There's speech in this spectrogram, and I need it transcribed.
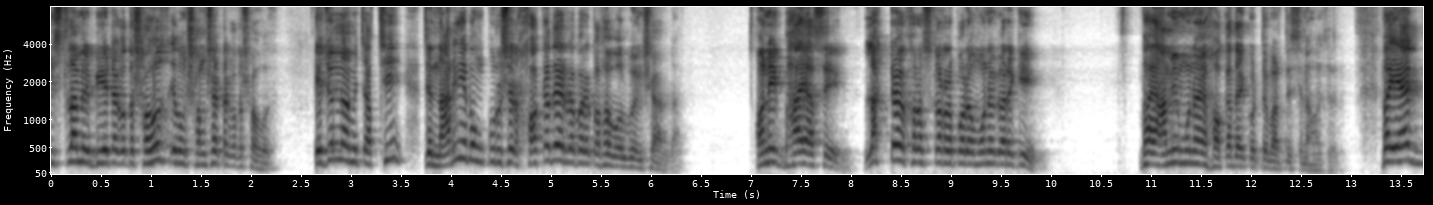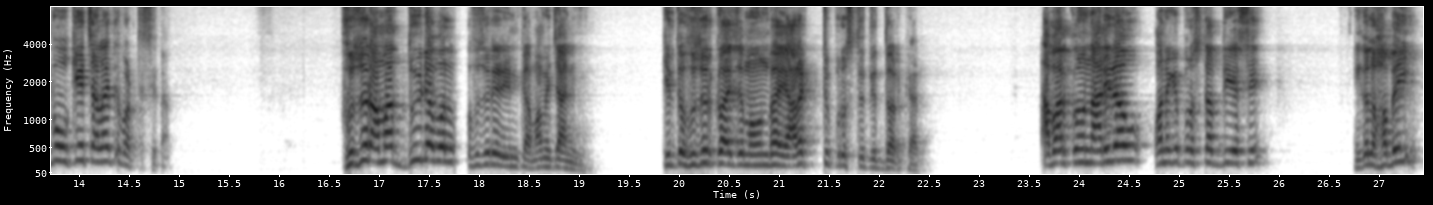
ইসলামের বিয়েটা কত সহজ এবং সংসারটা কত সহজ? এজন্য আমি চাচ্ছি যে নারী এবং পুরুষের হক আদায়ের ব্যাপারে কথা বলব ইনশাআল্লাহ। অনেক ভাই আছে, লাখ টাকা খরচ করার পরে মনে করে কি ভাই, আমি মনে হয় হক আদায় করতে পারতেছি না, হুজুর। ভাই, এক বউ কে চালাইতে পারতেছি না? হুজুর, আমার দুই ডবল হুজুরের ইনকাম আমি জানি। কিন্তু হুজুর কয় যে, মামুন ভাই, আরেকটু প্রস্তুতির দরকার। আবার কোন নারীরাও অনেকে প্রস্তাব দিয়েছে। এগুলো হবেই।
